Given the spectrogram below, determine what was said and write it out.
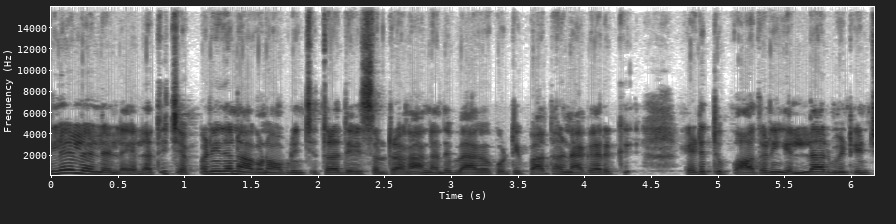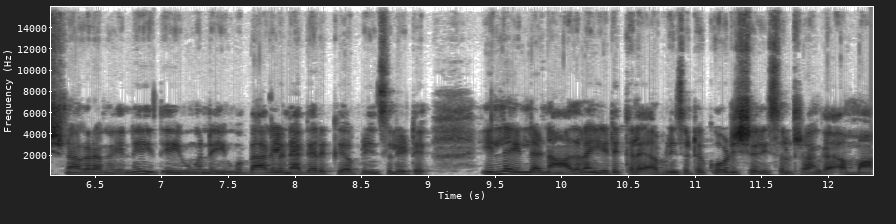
இல்லை இல்லை இல்லை இல்லை. எல்லாத்தையும் செக் பண்ணி தானே ஆகணும். அப்படின்னு சித்ரா தேவி சொல்கிறாங்க அங்கே வந்து பேக்கை கொட்டி பார்த்தா நகை இருக்குது எடுத்து பார்த்தோன்னே எல்லாருமே டென்ஷன் ஆகுறாங்க. என்ன இது? இவங்க இவங்க பேக்கில் நகை இருக்குது அப்படின்னு சொல்லிட்டு. இல்லை இல்லை. நான் அதெல்லாம் எடுக்கலை. அப்படின்னு சொல்லிட்டு கோடீஸ்வரி சொல்கிறாங்க அம்மா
